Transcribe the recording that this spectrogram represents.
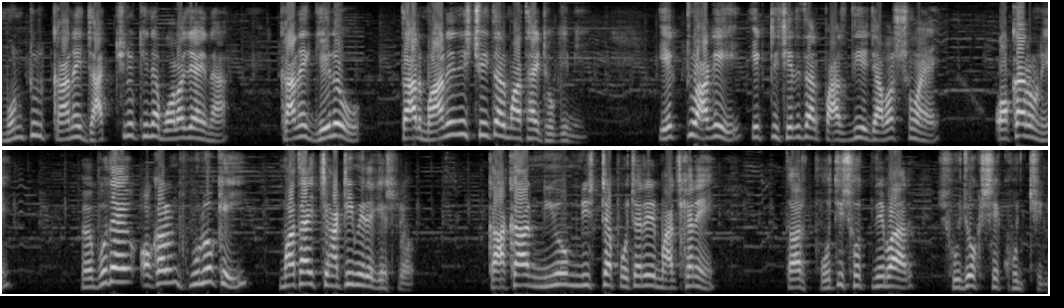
মন্টুর কানে যাচ্ছিল কিনা বলা যায় না। কানে গেলেও তার মানে নিশ্চয়ই তার মাথায় ঢোকেনি। একটু আগে একটি ছেলে তার পাশ দিয়ে যাওয়ার সময় অকারণে বোধহয় অকারণ পুলকেই মাথায় চাঁটি মেরে গেছিল। কাকার নিয়ম নিষ্ঠা প্রচারের মাঝখানে তার প্রতিশোধ নেবার সুযোগ সে খুঁজছিল।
